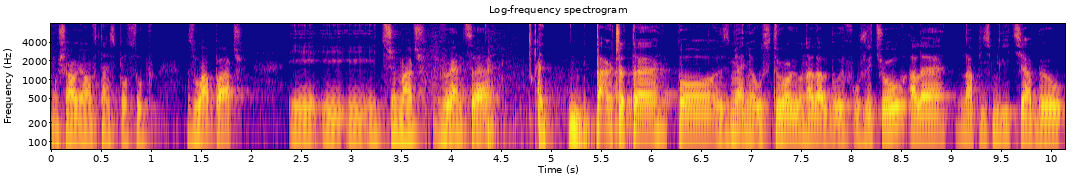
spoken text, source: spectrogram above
musiał ją w ten sposób złapać i, i, i, i trzymać w ręce. Tarcze te po zmianie ustroju nadal były w użyciu, ale napis milicja był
